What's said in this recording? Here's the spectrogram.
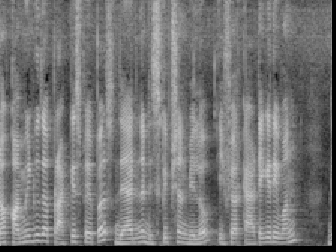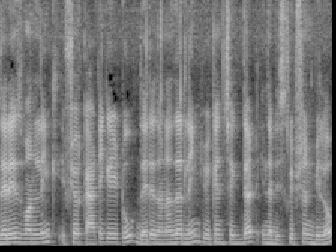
now coming to the practice papers they are in the description below. If you are category 1 there is one link. If you're category 2 there is another link. You can check that in the description below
